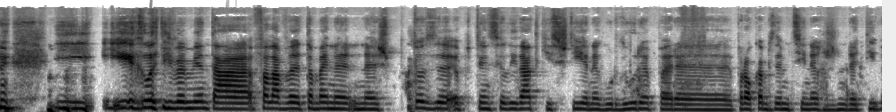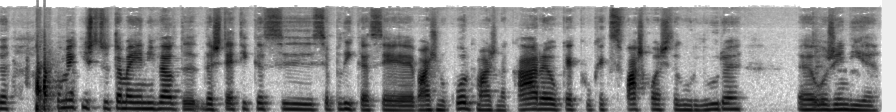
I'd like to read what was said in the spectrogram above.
E, e, relativamente à. Falava também na, nas toda a potencialidade que existia na gordura para, para o campo da medicina regenerativa. Como é que isto também a nível da estética se, se aplica? Se é mais no corpo, mais na cara? O que é que, o que, é que se faz com esta gordura uh, hoje em dia?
